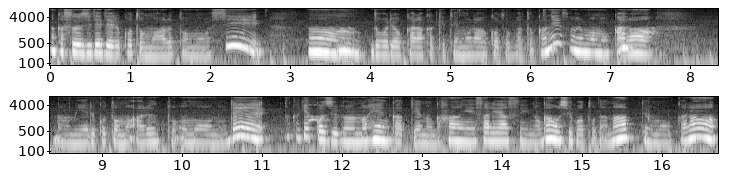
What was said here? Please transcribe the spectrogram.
なんか数字で出ることもあると思うし、うんうん同僚からかけてもらう言葉とかねそういうものから、な見えることもあると思うのでなんか結構自分の変化っていうのが反映されやすいのがお仕事だなって思うから。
